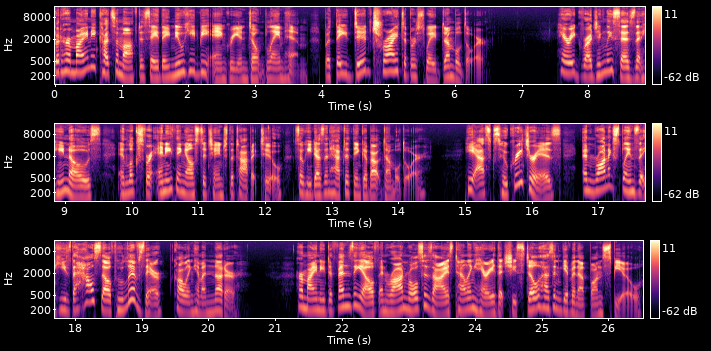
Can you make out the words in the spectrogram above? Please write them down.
but Hermione cuts him off to say they knew he'd be angry and don't blame him, but they did try to persuade Dumbledore. Harry grudgingly says that he knows and looks for anything else to change the topic to, so he doesn't have to think about Dumbledore. He asks who Kreacher is, and Ron explains that he's the house elf who lives there, calling him a nutter. Hermione defends the elf, and Ron rolls his eyes, telling Harry that she still hasn't given up on Spew.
